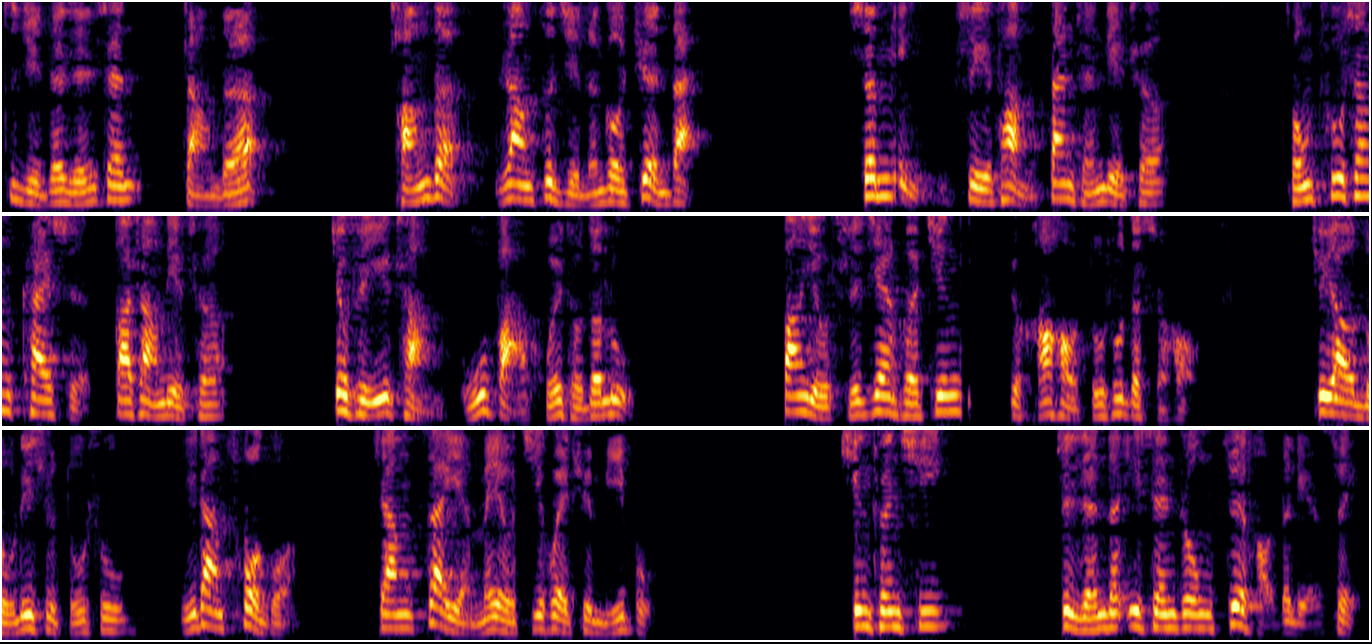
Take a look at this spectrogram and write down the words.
自己的人生长得长的让自己能够倦怠。生命是一趟单程列车。从出生开始搭上列车，就是一场无法回头的路。当有时间和精力去好好读书的时候，就要努力去读书。一旦错过，将再也没有机会去弥补。青春期是人的一生中最好的年岁，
